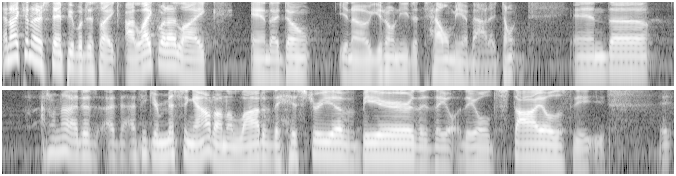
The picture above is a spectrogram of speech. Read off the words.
and I can understand people just like I like what I like and I don't, you know, you don't need to tell me about it. Don't and uh I don't know. I just I, I think you're missing out on a lot of the history of beer, the the, the old styles, the it,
